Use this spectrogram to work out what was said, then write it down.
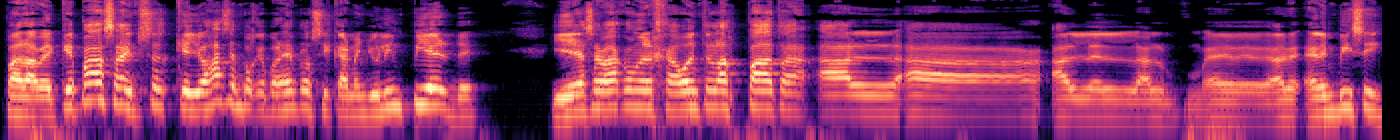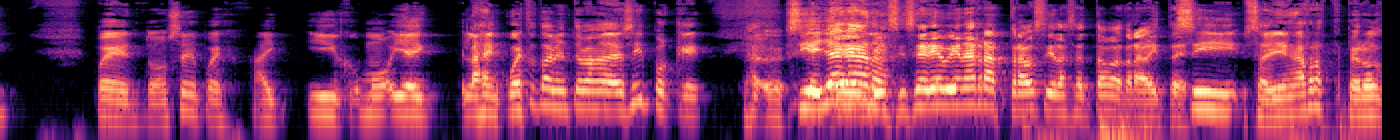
Para ver qué pasa. Entonces, que ellos hacen, porque por ejemplo, si Carmen Yulín pierde y ella se va con el jabón entre las patas al, a- al, al, al, eh, al- al NBC, pues entonces, pues, hay, y como, y hay- las encuestas también te van a decir, porque si ella gana, Sí sería bien arrastrado si la aceptaba atrás, ¿viste? si se vienen arrastr- pero,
